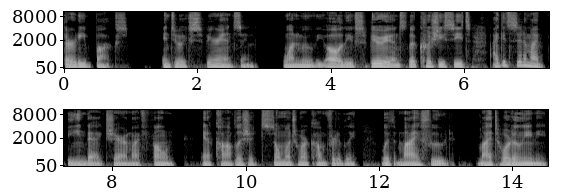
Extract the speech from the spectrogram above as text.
30 bucks into experiencing one movie. Oh, the experience, the cushy seats. I could sit in my beanbag chair on my phone and accomplish it so much more comfortably with my food, my tortellini.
